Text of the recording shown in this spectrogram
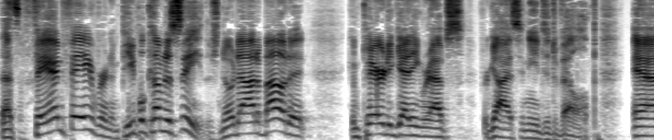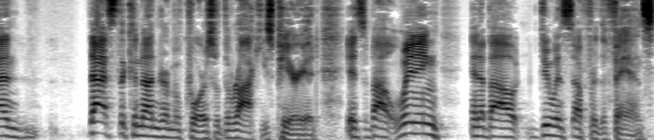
that's a fan favorite and people come to see? There's no doubt about it. Compared to getting reps for guys who need to develop, and that's the conundrum, of course, with the Rockies. Period. It's about winning and about doing stuff for the fans.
